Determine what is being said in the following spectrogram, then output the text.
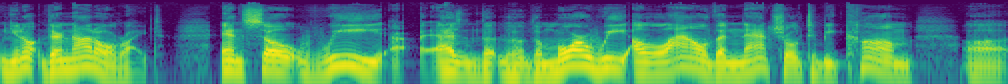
you know they're not all right. And so we, uh, as the the more we allow the natural to become. Uh,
